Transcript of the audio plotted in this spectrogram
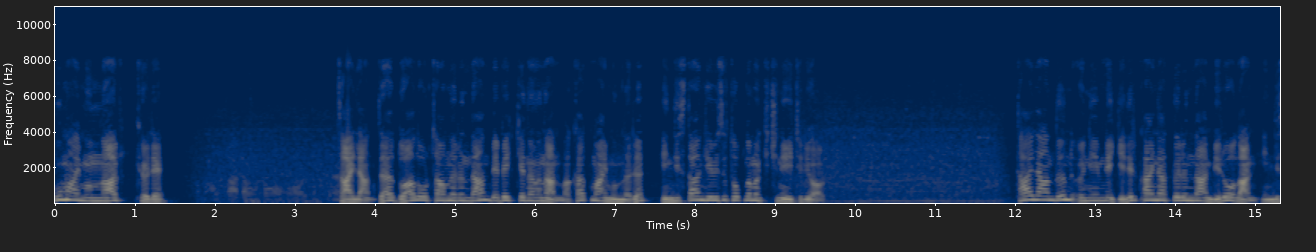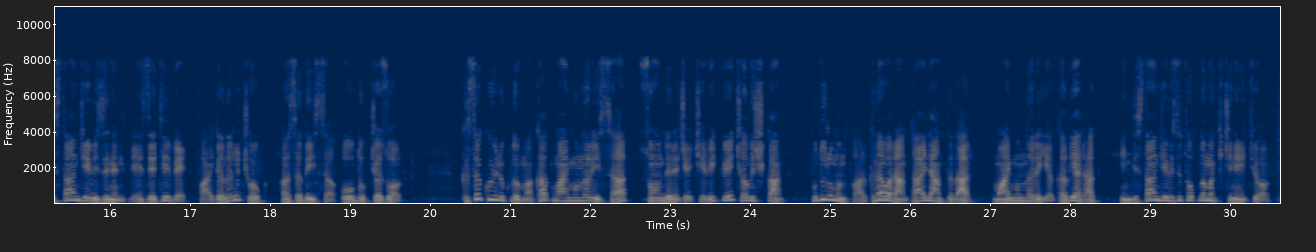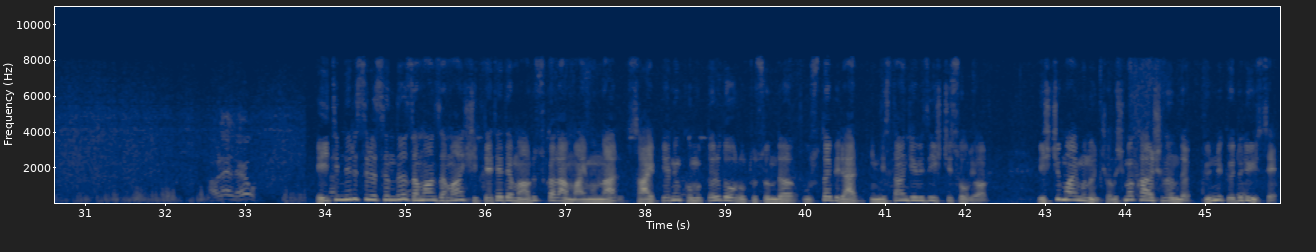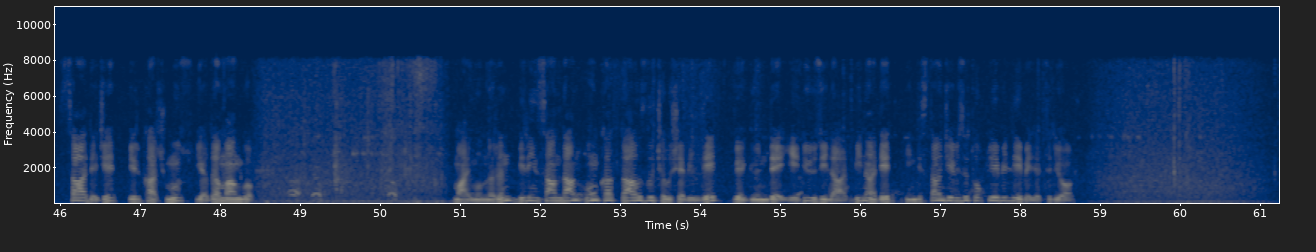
Bu maymunlar köle. Tayland'da doğal ortamlarından bebekken alınan makak maymunları Hindistan cevizi toplamak için eğitiliyor. Tayland'ın önemli gelir kaynaklarından biri olan Hindistan cevizinin lezzeti ve faydaları çok, hasadı ise oldukça zor. Kısa kuyruklu makak maymunları ise son derece çevik ve çalışkan. Bu durumun farkına varan Taylandlılar maymunları yakalayarak Hindistan cevizi toplamak için eğitiyor. Eğitimleri sırasında zaman zaman şiddete de maruz kalan maymunlar sahiplerinin komutları doğrultusunda usta birer Hindistan cevizi işçisi oluyor. İşçi maymunun çalışma karşılığında günlük ödülü ise sadece birkaç muz ya da mango. Maymunların bir insandan 10 kat daha hızlı çalışabildiği ve günde 700 ila 1000 adet Hindistan cevizi toplayabildiği belirtiliyor.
